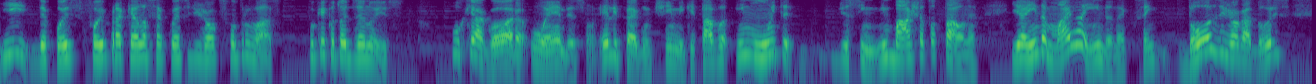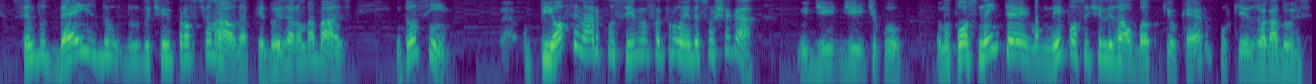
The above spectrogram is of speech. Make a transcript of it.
e depois foi para aquela sequência de jogos contra o Vasco. Por que, que eu estou dizendo isso? Porque agora o Anderson, ele pega um time que estava em muita, assim, em baixa total, né? E ainda mais ainda, né? Sem 12 jogadores, sendo 10 do, do, do, time profissional, né? Porque dois eram da base. Então, assim, o pior cenário possível foi para o Anderson chegar. De, de tipo, eu não posso nem ter, nem posso utilizar o banco que eu quero, porque os jogadores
